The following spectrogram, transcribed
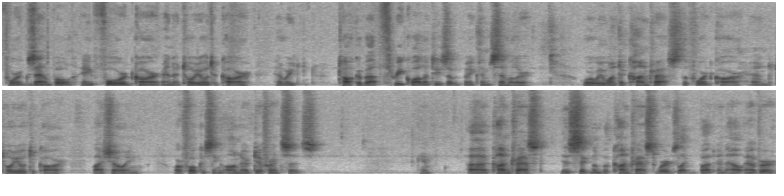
For example, a Ford car and a Toyota car, and we talk about three qualities that would make them similar. Or we want to contrast the Ford car and the Toyota car by showing or focusing on their differences. Uh, contrast is signaled with contrast words like but and however,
